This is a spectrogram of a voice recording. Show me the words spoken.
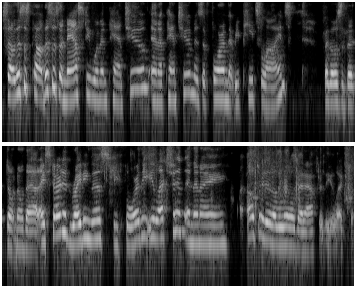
So this is called this is a nasty woman pantoum, and a pantoum is a form that repeats lines. For those that don't know that, I started writing this before the election, and then I altered it a little bit after the election.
